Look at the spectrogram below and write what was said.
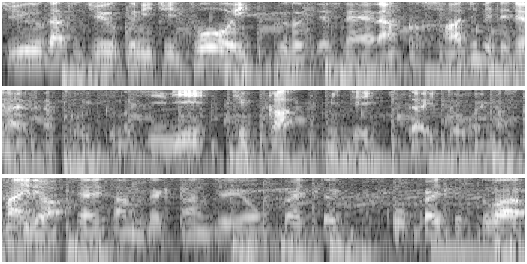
10月19日 TOEIC の日ですね。なんか初めてじゃないですか TOEIC の日に結果見ていきたいと思います。はいでは第334回 TOEIC 公開テストは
